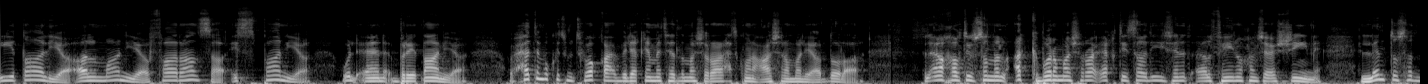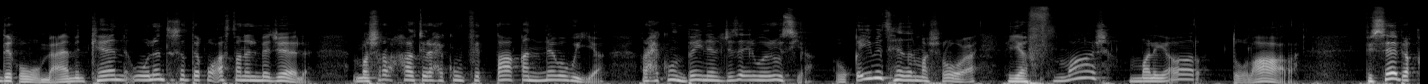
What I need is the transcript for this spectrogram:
إيطاليا ألمانيا فرنسا إسبانيا والآن بريطانيا. وحتى ما كنت متوقع بلي قيمة هذا المشروع راح تكون عشرة مليار دولار. الآن خوتي وصلنا لأكبر مشروع اقتصادي سنة 2025 لن تصدقوا مع من كان ولن تصدقوا أصلا المجال. المشروع خاوتي راح يكون في الطاقة النووية راح يكون بين الجزائر وروسيا وقيمة هذا المشروع هي 12 مليار دولار. في السابق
